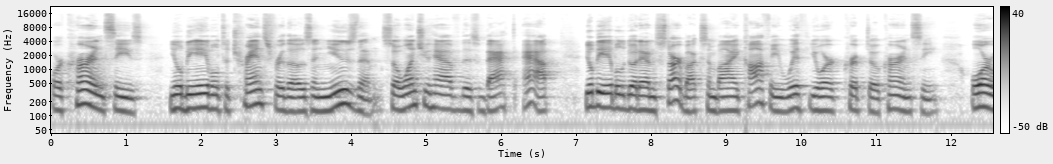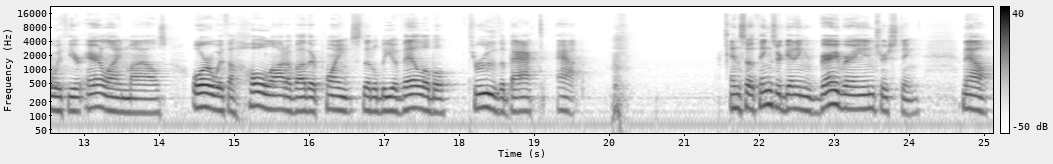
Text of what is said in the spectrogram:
or currencies, you'll be able to transfer those and use them. So once you have this Bakkt app, you'll be able to go down to Starbucks and buy coffee with your cryptocurrency or with your airline miles or with a whole lot of other points that'll be available through the Bakkt app. And so things are getting very, very interesting. Now,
